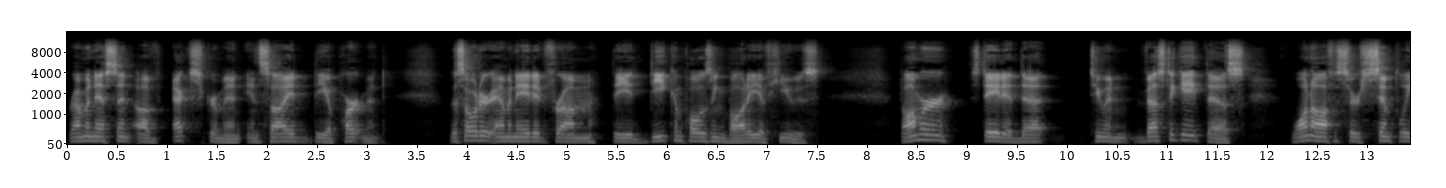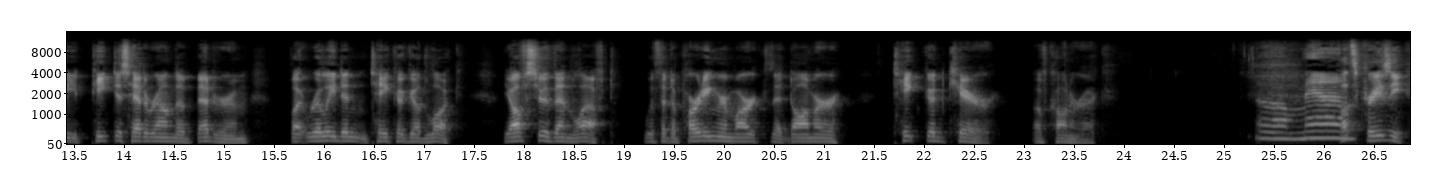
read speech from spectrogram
reminiscent of excrement inside the apartment. This odor emanated from the decomposing body of Hughes. Dahmer stated that to investigate this, one officer simply peeked his head around the bedroom but really didn't take a good look. The officer then left with a departing remark that Dahmer take good care of Konerak. Oh, man. That's crazy.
